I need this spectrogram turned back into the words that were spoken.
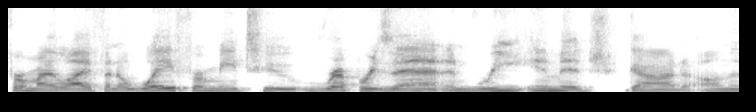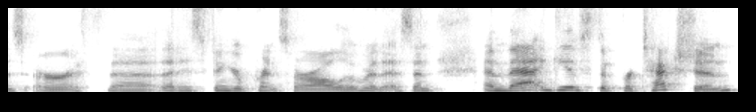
for my life and a way for me to represent and re-image God on this earth. Uh, that His fingerprints are all over this, and and that gives the protection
